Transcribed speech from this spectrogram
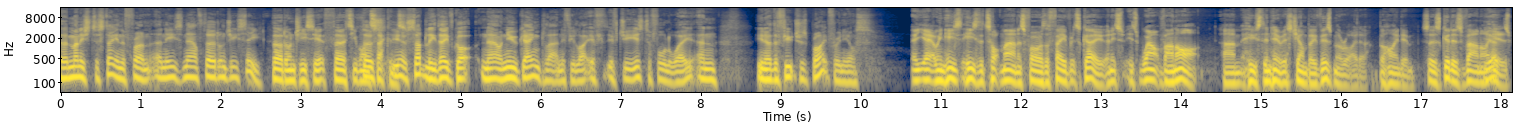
uh, managed to stay in the front, and he's now third on GC. Third on GC at 31 so, seconds. You know, suddenly they've got now a new game plan, if you like, if if G is to fall away, and you know the future's bright for Ineos. Uh, yeah, I mean he's he's the top man as far as the favourites go, and it's it's Wout van Aert um, who's the nearest Jumbo Visma rider behind him. So as good as Van Aert yeah. is,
